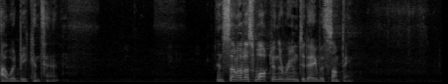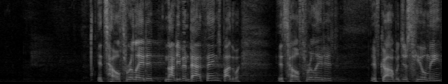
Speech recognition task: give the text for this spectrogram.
I would be content. And some of us walked in the room today with something. It's health related, not even bad things, by the way. It's health related. If God would just heal me,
